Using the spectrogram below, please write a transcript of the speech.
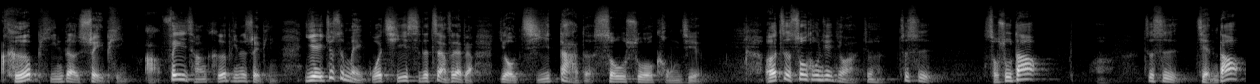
和平的水平啊，非常和平的水平，也就是美国其实的资产负债表有极大的收缩空间，而这收空间就啊，就这是手术刀啊，这是剪刀，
